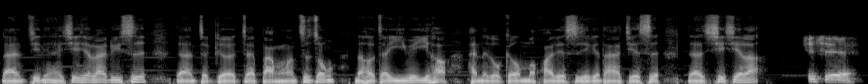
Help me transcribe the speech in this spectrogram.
那今天很谢谢赖律师，那这个在百忙之中，然后在一月一号还能够跟我们花点时间跟大家解释，那谢谢了，谢谢。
